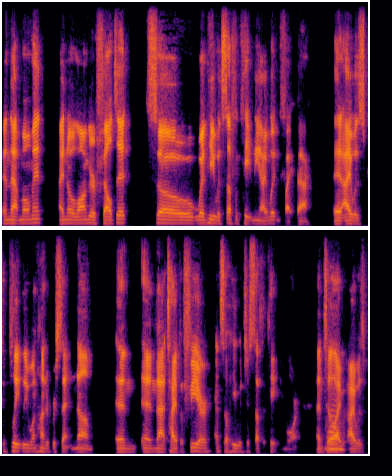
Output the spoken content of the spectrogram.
in that moment. I no longer felt it. So when he would suffocate me, I wouldn't fight back. And I was completely 100% numb and in that type of fear, and so he would just suffocate me more until wow. I I was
